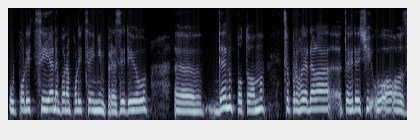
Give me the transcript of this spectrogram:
u policie nebo na policejním prezidiu den potom, co prohledala tehdejší UOOZ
